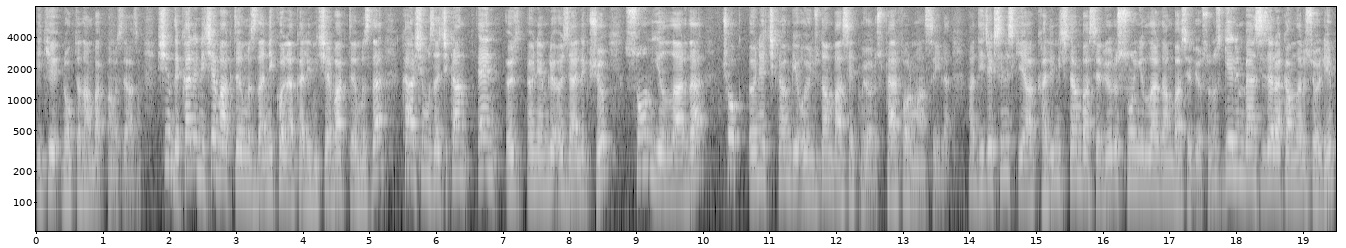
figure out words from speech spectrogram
İki noktadan bakmamız lazım. Şimdi Kalinic'e baktığımızda, Nikola Kalinic'e baktığımızda karşımıza çıkan en öz, önemli özellik şu. Son yıllarda çok öne çıkan bir oyuncudan bahsetmiyoruz performansıyla. Ha diyeceksiniz ki ya Kalinic'ten bahsediyoruz, son yıllardan bahsediyorsunuz. Gelin ben size rakamları söyleyeyim.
